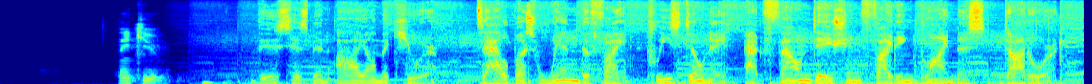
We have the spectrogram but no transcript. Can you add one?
Thank you. This has been Eye on the Cure. To help us win the fight, please donate at foundationfightingblindness.org.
